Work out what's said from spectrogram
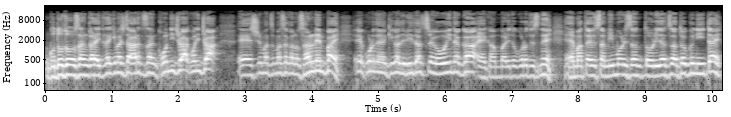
ごとぞうさんからいただきました。新田さん、こんにちは、こんにちは。えー週末まさかの3連敗。えーコロナや怪我で離脱者が多い中、えー頑張りどころですね。えー、又吉さん、三森さんと離脱は特に痛い。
